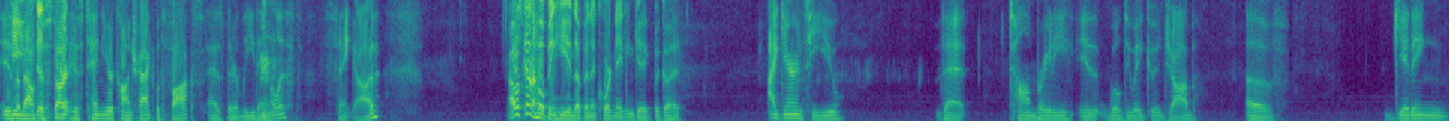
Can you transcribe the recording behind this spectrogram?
is he about to does- start his 10 year contract with Fox as their lead analyst. Thank God. I was kind of hoping he end up in a coordinating gig, but go ahead. I guarantee you that Tom Brady is, will do a good job of getting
